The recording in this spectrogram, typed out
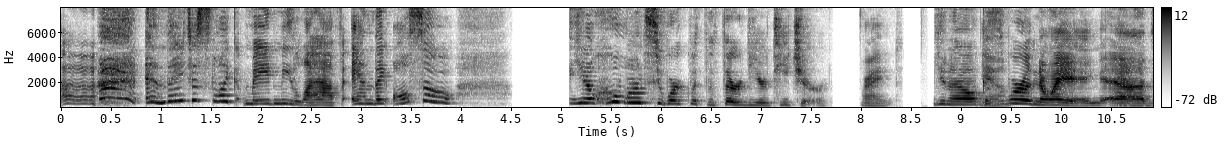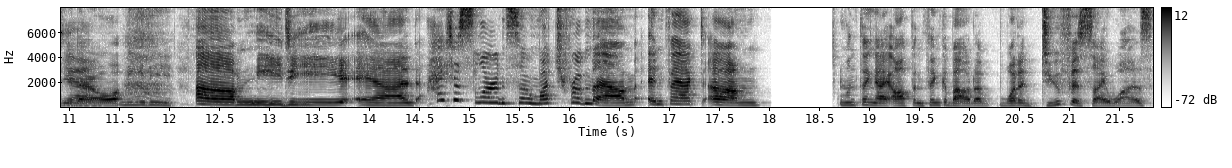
and they just like made me laugh and they also you know who wants to work with the third year teacher right. you know because Yeah. we're annoying Yeah, and you yeah. know needy. um needy and i just learned so much from them in fact um one thing i often think about of what a doofus i was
